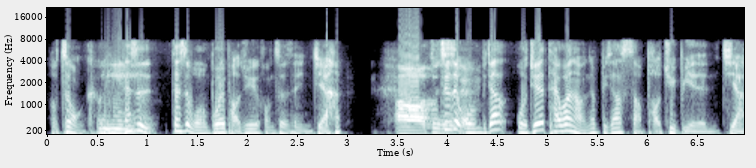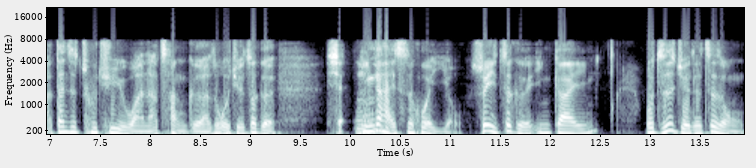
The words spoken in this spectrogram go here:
哦，这种可以。但是但是我们不会跑去洪承贤家。哦，对，就是我们比较，我觉得台湾好像比较少跑去别人家，但是出去玩啊、唱歌啊，我觉得这个。应该还是会有，所以这个应该，我只是觉得这种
